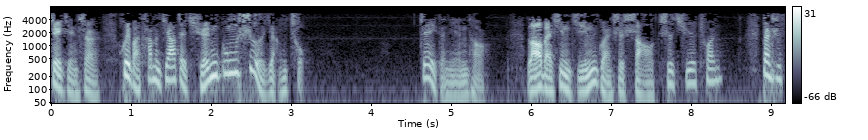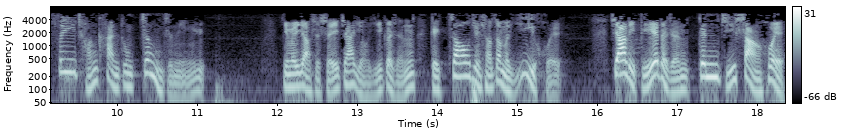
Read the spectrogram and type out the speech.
这件事儿会把他们家在全公社扬臭。这个年头，老百姓尽管是少吃缺穿，但是非常看重政治名誉。因为要是谁家有一个人给糟践上这么一回，家里别的人跟集上会，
